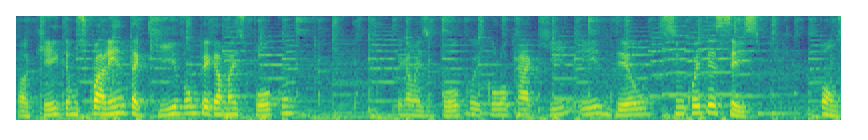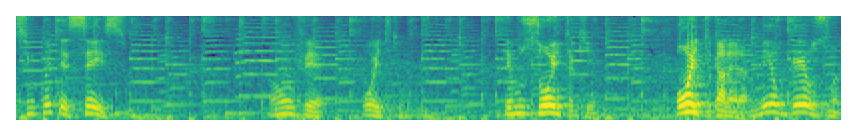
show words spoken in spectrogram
Ok, temos 40 aqui. Vamos pegar mais um pouco. Pegar mais um pouco e colocar aqui. E deu 56. Bom, 56 Vamos ver. Oito. Temos oito aqui. Oito, galera. Meu Deus, mano.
